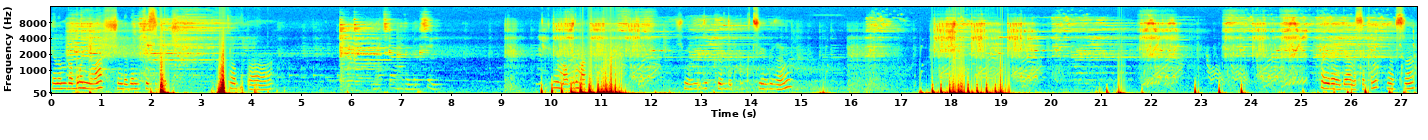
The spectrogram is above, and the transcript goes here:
Yanımda Bonnie var. Şimdi beni kesecek. Hoppa. Vurma vurma. Şimdi kırdık bu kutuyu güzel. Yoksa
